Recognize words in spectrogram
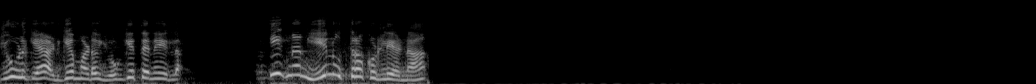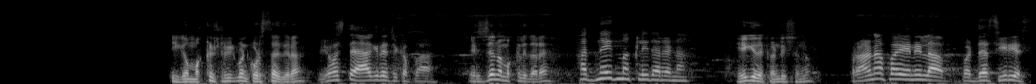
ಇವಳಿಗೆ ಅಡ್ಗೆ ಮಾಡೋ ಯೋಗ್ಯತೆನೇ ಇಲ್ಲ. ಈಗ ನಾನು ಏನ್ ಉತ್ತರ ಕೊಡ್ಲಿ ಅಣ್ಣ? ಈಗ ಮಕ್ಕಳು ಟ್ರೀಟ್ಮೆಂಟ್ ಕೊಡಿಸ್ತಾ ಇದ್ದೀರಾ? ವ್ಯವಸ್ಥೆ ಆಗಿದೆ ಚಿಕ್ಕಪ್ಪ. ಎಷ್ಟು ಜನ ಮಕ್ಕಳಿದ್ದಾರೆ ಹದಿನೈದು ಮಕ್ಕಳಿದ್ದಾರಣ್ಣ ಹೇಗಿದೆ ಕಂಡೀಷನ್ ಪ್ರಾಣಾಪಾಯ ಏನಿಲ್ಲ ಬಟ್ ದೇ ಆರ್ ಸೀರಿಯಸ್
